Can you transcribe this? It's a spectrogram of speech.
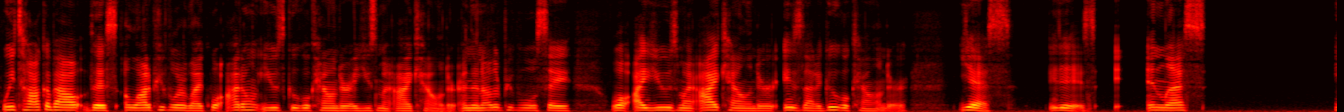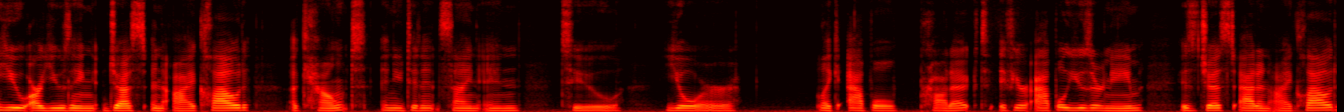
we talk about this. A lot of people are like, well, I don't use Google Calendar, I use my iCalendar. And then other people will say, well, I use my iCalendar. Is that a Google Calendar? Yes, it is. Unless you are using just an iCloud account and you didn't sign in to your like Apple product. If your Apple username is just at an iCloud,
